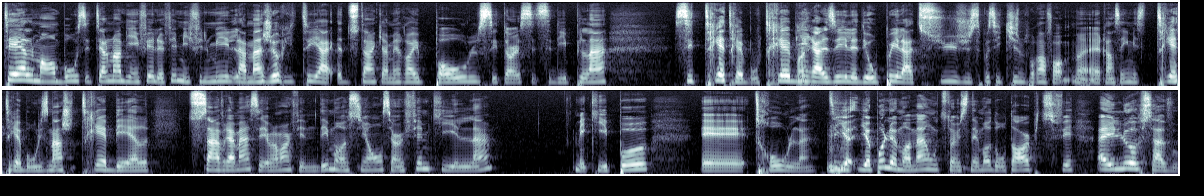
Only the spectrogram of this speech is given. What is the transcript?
tellement beau, c'est tellement bien fait. Le film est filmé la majorité à- du temps en caméra épaule, c'est des plans. C'est très, très beau, très bien Ouais. réalisé. Le DOP là-dessus, je sais pas c'est qui, je me suis pas renfor- euh, renseigné, mais c'est très, très beau. Les images sont très belles. Tu sens vraiment, c'est vraiment un film d'émotion. C'est un film qui est lent, mais qui est pas euh, trop lent. Il n'y a, pas le moment où tu as un cinéma d'auteur puis tu fais Hey, là, ça va,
